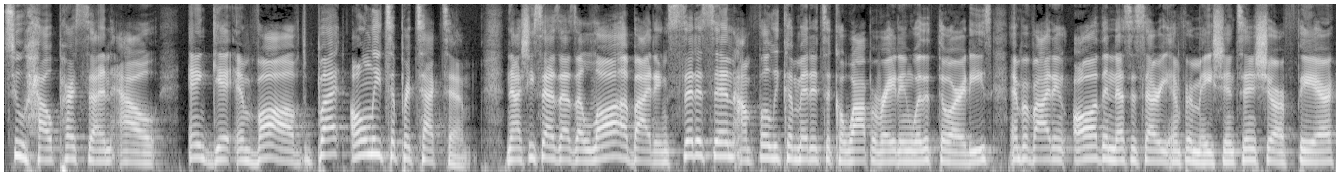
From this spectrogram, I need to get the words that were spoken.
to help her son out and get involved, but only to protect him. Now, she says, as a law abiding citizen, I'm fully committed to cooperating with authorities and providing all the necessary information to ensure fair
